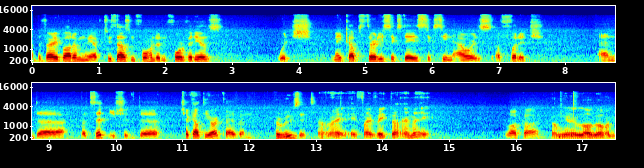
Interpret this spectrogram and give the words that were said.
at the very bottom we have 2,404 videos, which make up 36 days, 16 hours of footage. And uh, that's it. You should uh, check out the archive and peruse it. All right, 858.ma. Rock on. I'm going to log on.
